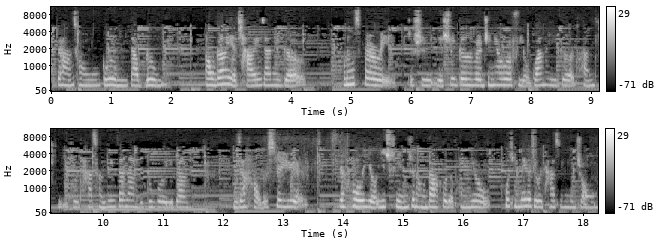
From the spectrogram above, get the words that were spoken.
就像从 gloom 到 bloom。然后我刚刚也查了一下那个 Bloomsbury，就是也是跟 Virginia Woolf 有关的一个团体，就是他曾经在那里度过了一段。比较好的岁月，然后有一群志同道合的朋友，或许那个就是他心目中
